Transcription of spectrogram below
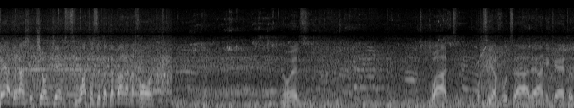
ועבירה של ג'ון ג'יימס, וואט עושה את הדבר הנכון. נואלס וואט מוציא החוצה לאניקט, עוד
